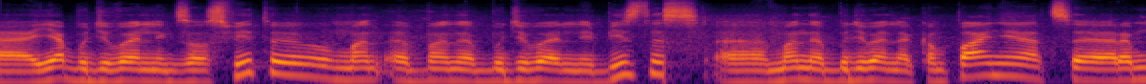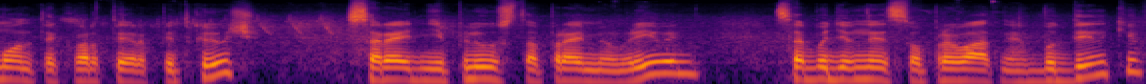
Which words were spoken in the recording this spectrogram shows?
Е, Я будівельник за освітою. В мене будівельний бізнес. У мене будівельна компанія. Це ремонти квартир під ключ, середній плюс та преміум рівень. Це будівництво приватних будинків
